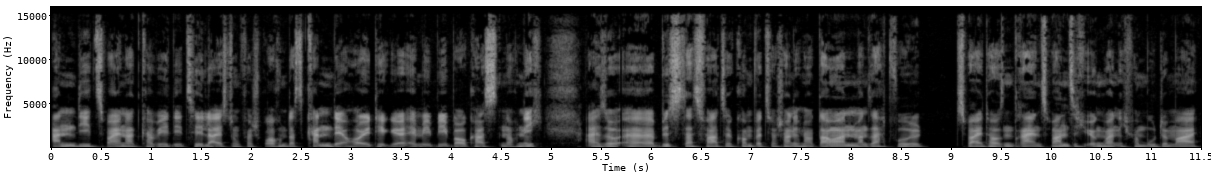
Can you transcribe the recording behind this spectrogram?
an die 200 kW DC-Leistung versprochen. Das kann der heutige MEB-Baukasten noch nicht. Also äh, bis das Fahrzeug kommt, wird es wahrscheinlich noch dauern. Man sagt wohl 2023 irgendwann, ich vermute mal,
